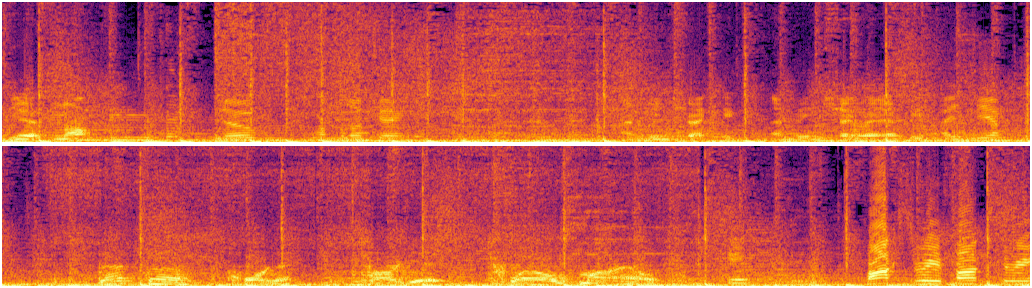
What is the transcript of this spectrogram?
You have knock. Nope, I'm looking. I'm being tracked. I'm being tracked by every. I see him. That's a Hornet. Target. 12 miles. Okay. Fox 3, Fox 3.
